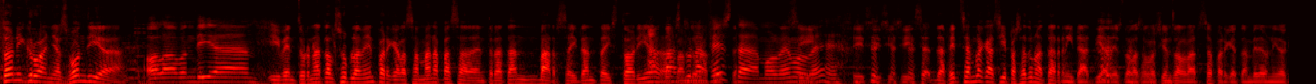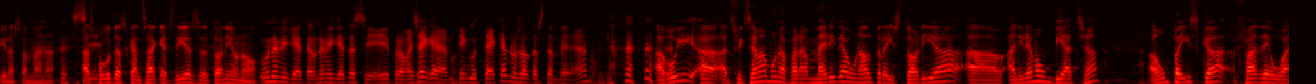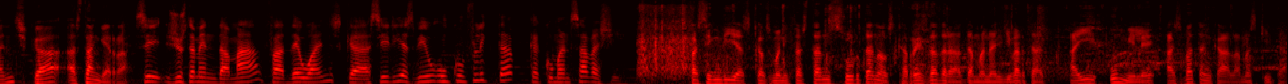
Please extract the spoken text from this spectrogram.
Toni Cruanyes, bon dia. Hola, bon dia. I ben tornat al suplement perquè la setmana passada, entre tant Barça i tanta història... Em vas donar donar festa. Molt bé, molt sí, bé. Sí, sí, sí, sí. De fet, sembla que hagi passat una eternitat ja des de les eleccions del Barça, perquè també déu nhi quina setmana. Sí. Has pogut descansar aquests dies, Toni, o no? Una miqueta, una miqueta sí, però vaja que hem tingut teca nosaltres també, eh? Avui eh, ens fixem en una efemèride, una altra història. Eh, anirem a un viatge a un país que fa 10 anys que està en guerra. Sí, justament demà fa 10 anys que a Síria es viu un conflicte que començava així. Fa cinc dies que els manifestants surten als carrers d'Adra demanant llibertat. Ahir, un miler es va tancar a la mesquita.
